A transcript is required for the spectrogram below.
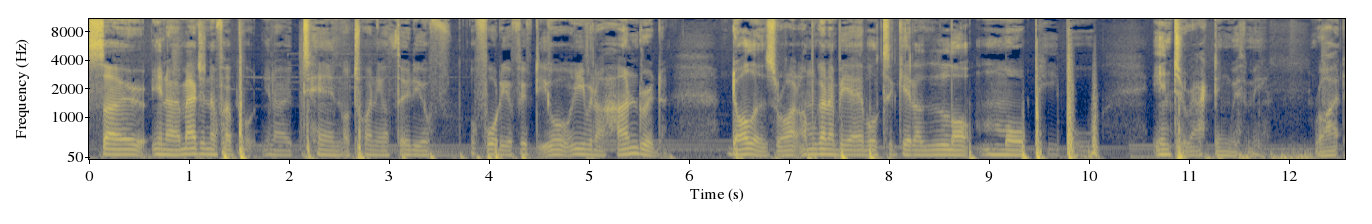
so, you know, imagine if I put, you know, 10 or 20 or 30 or, or 40 or 50 or even a 100 dollars, right? I'm going to be able to get a lot more people interacting with me, right?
